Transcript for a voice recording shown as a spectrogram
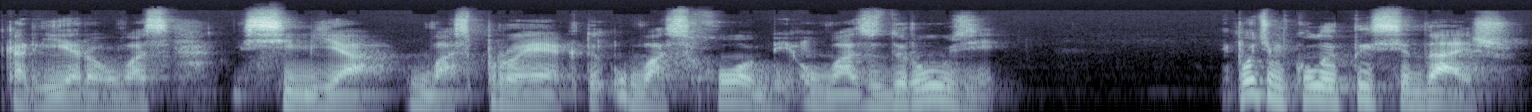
кар'єра, у вас сім'я, у вас проекти, у вас хобі, у вас друзі. І потім, коли ти сідаєш,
